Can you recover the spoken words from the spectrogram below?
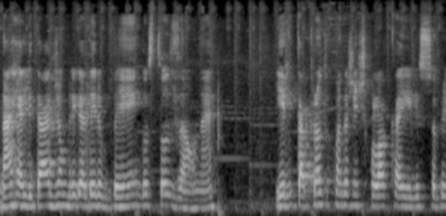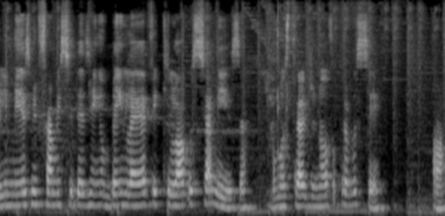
Na realidade é um brigadeiro bem gostosão, né? E ele está pronto quando a gente coloca ele sobre ele mesmo e forma esse desenho bem leve que logo se alisa. Vou mostrar de novo para você. Ó.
